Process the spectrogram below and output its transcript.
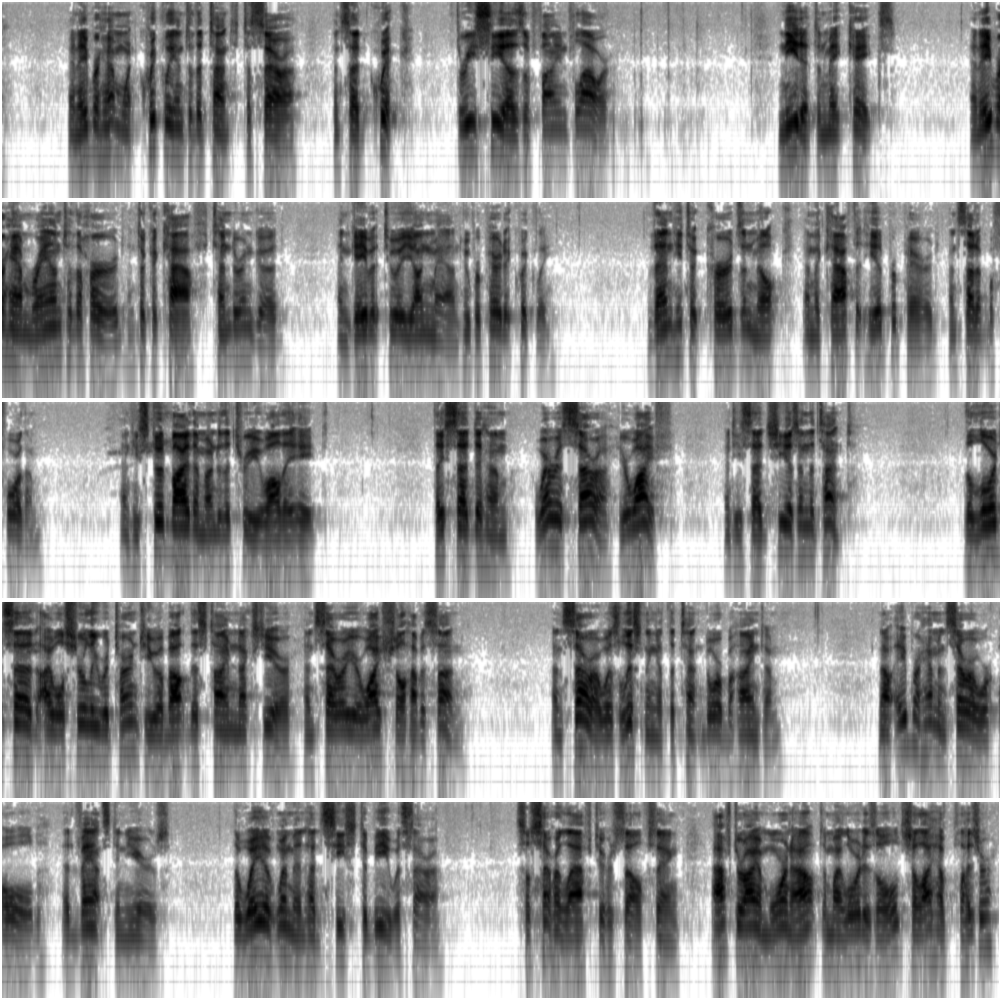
And Abraham went quickly into the tent to Sarah and said, Quick, three seahs of fine flour. Knead it and make cakes. And Abraham ran to the herd and took a calf, tender and good, and gave it to a young man who prepared it quickly. Then he took curds and milk and the calf that he had prepared and set it before them. And he stood by them under the tree while they ate. They said to him, Where is Sarah, your wife? And he said, She is in the tent. The Lord said, I will surely return to you about this time next year, and Sarah, your wife, shall have a son. And Sarah was listening at the tent door behind him. Now Abraham and Sarah were old, advanced in years. The way of women had ceased to be with Sarah. So Sarah laughed to herself, saying, After I am worn out and my Lord is old, shall I have pleasure?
